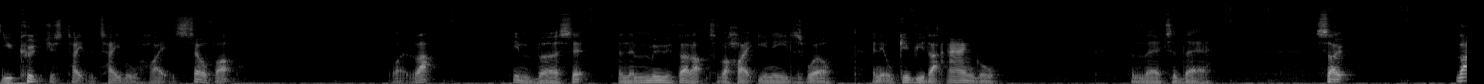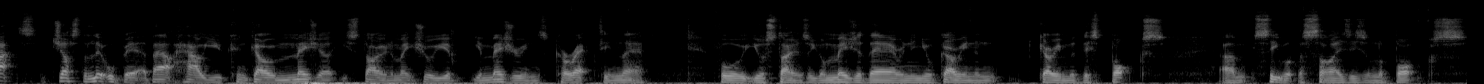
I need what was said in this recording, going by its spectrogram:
You could just take the table height itself up like that inverse it and then move that up to the height you need as well. And it will give you that angle from there to there. So that's just a little bit about how you can go and measure your stone and make sure your, your measuring's correct in there for your stone. So you'll measure there and then you'll go in and go in with this box um, see what the size is on the box.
